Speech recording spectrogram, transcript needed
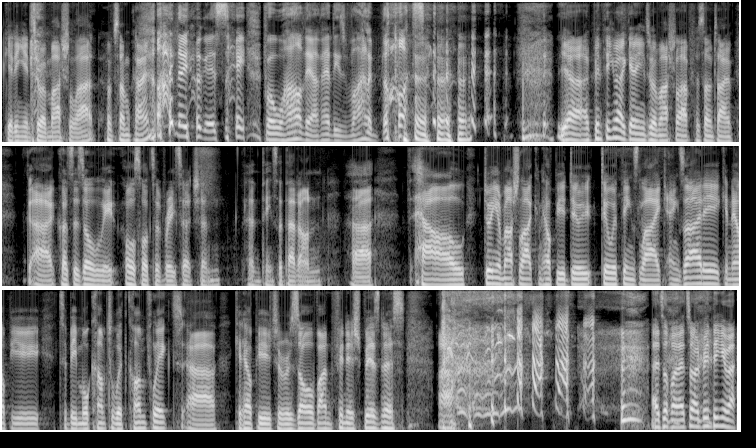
getting into a martial art of some kind. I thought you were going to say, for a while there, I've had these violent thoughts. yeah. I've been thinking about getting into a martial art for some time because there's all, all sorts of research and, and things like that on uh, how doing a martial art can help you do, deal with things like anxiety, can help you to be more comfortable with conflict, uh, can help you to resolve unfinished business. Uh, and stuff like that. So I've been thinking about,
